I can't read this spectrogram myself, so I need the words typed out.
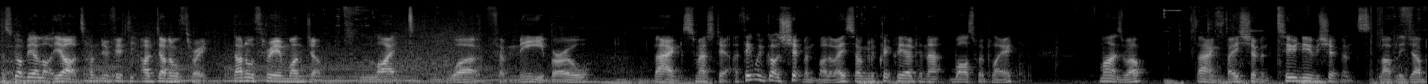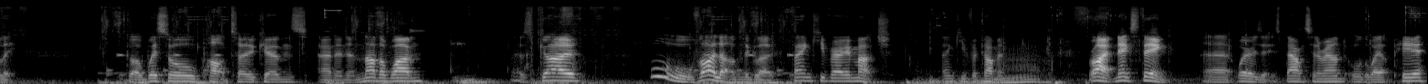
That's got to be a lot of yards. 150. I've done all three. Done all three in one jump. Light work for me, bro. Bang. Smashed it. I think we've got a shipment, by the way, so I'm going to quickly open that whilst we're playing. Might as well. Bang. Base shipment. Two new shipments. Lovely jubbly. Got a whistle, part tokens, and then another one. Let's go. Ooh, Violet Underglow. Thank you very much. Thank you for coming. Right, next thing. Uh, where is it? It's bouncing around all the way up here.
